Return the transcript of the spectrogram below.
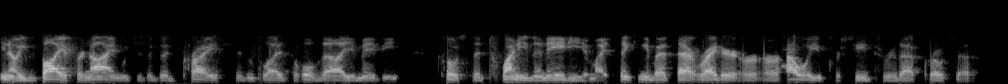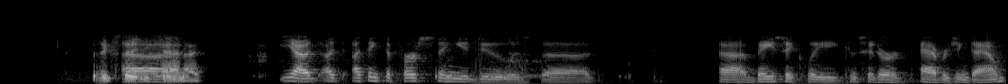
you know you buy it for nine, which is a good price, it implies the whole value may be closer to 20 than 80. Am I thinking about that right, or or how will you proceed through that process? To the extent you uh, can. I. Yeah. I I think the first thing you do is uh, basically consider averaging down,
